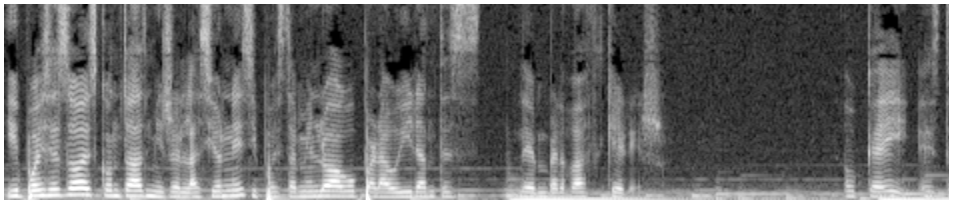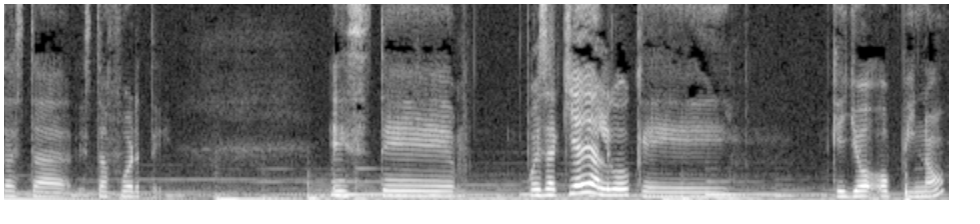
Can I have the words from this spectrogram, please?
Y pues eso es con todas mis relaciones y pues también lo hago para oír antes de en verdad querer. Ok, esta está, está fuerte. Este, pues aquí hay algo que, que yo opino,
